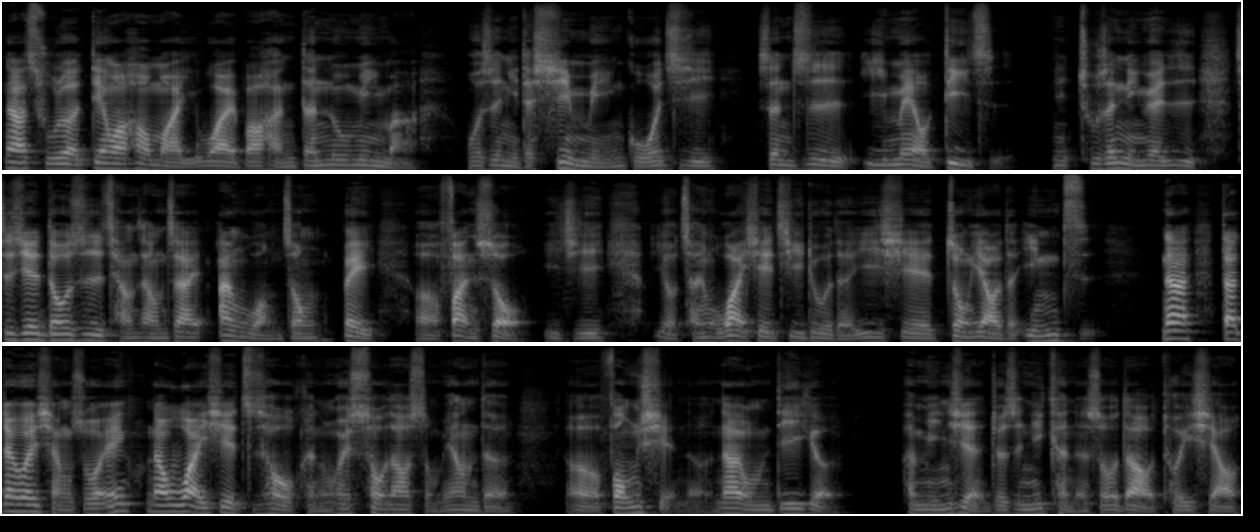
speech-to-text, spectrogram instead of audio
那除了电话号码以外，包含登录密码，或是你的姓名、国籍，甚至 email 地址、你出生年月日，这些都是常常在暗网中被呃贩售，以及有成外泄记录的一些重要的因子。那大家会想说，诶，那外泄之后可能会受到什么样的呃风险呢？那我们第一个。很明显，就是你可能受到推销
